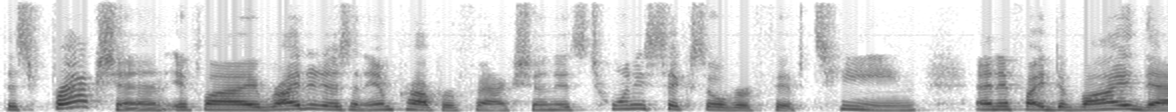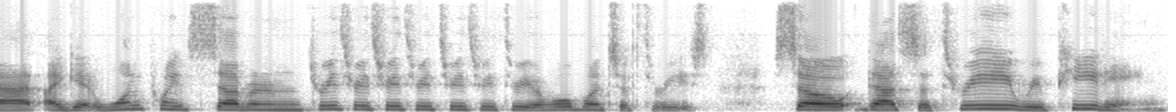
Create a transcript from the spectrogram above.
This fraction, if I write it as an improper fraction, it's 26 over 15. And if I divide that, I get 1.7333333, a whole bunch of threes. So that's a 3 repeating.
